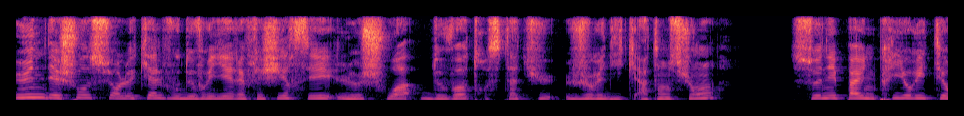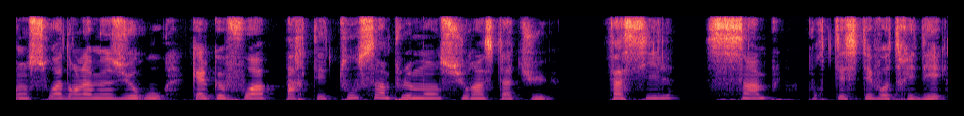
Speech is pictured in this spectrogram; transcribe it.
Une des choses sur lesquelles vous devriez réfléchir, c'est le choix de votre statut juridique. Attention, ce n'est pas une priorité en soi dans la mesure où, quelquefois, partez tout simplement sur un statut facile, simple, pour tester votre idée.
